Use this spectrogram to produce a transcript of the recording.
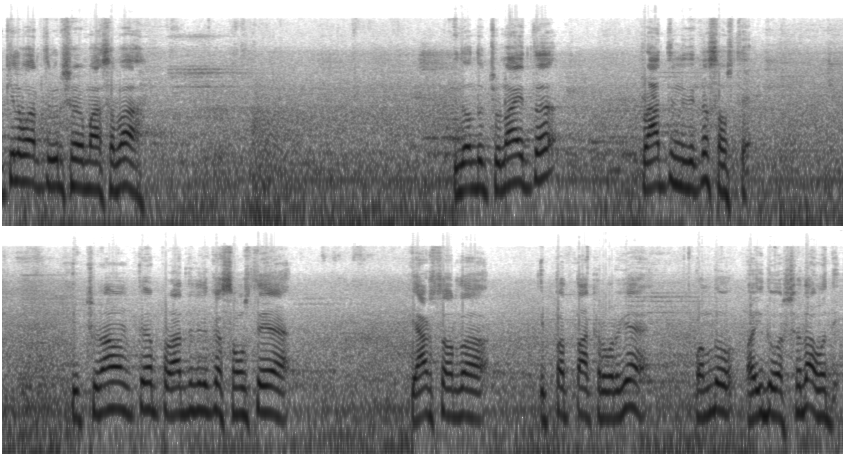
ಅಖಿಲ ಭಾರತ ವೀರಶೈವ ಮಹಾಸಭಾ ಇದೊಂದು ಚುನಾಯಿತ ಪ್ರಾತಿನಿಧಿಕ ಸಂಸ್ಥೆ. ಈ ಚುನಾವಣೆ ಪ್ರಾತಿನಿಧಿಕ ಸಂಸ್ಥೆಯ ಎರಡು ಸಾವಿರದ ಇಪ್ಪತ್ತ್ನಾಲ್ಕರವರೆಗೆ ಒಂದು ಐದು ವರ್ಷದ ಅವಧಿ.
